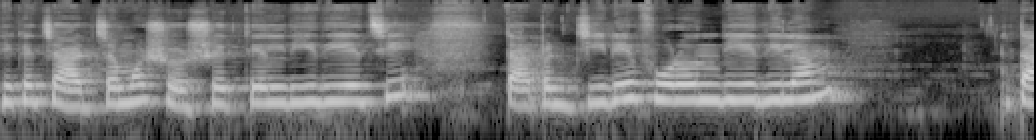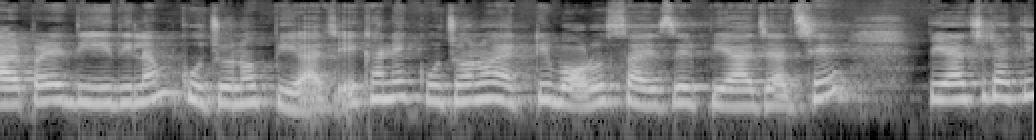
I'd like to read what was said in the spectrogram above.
থেকে চার চামচ সর্ষের তেল দিয়ে দিয়েছি। তারপর জিরে ফোড়ন দিয়ে দিলাম। তারপরে দিয়ে দিলাম কুচনো পেঁয়াজ। এখানে কুচনো একটি বড় সাইজের পেঁয়াজ আছে। পেঁয়াজটাকে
